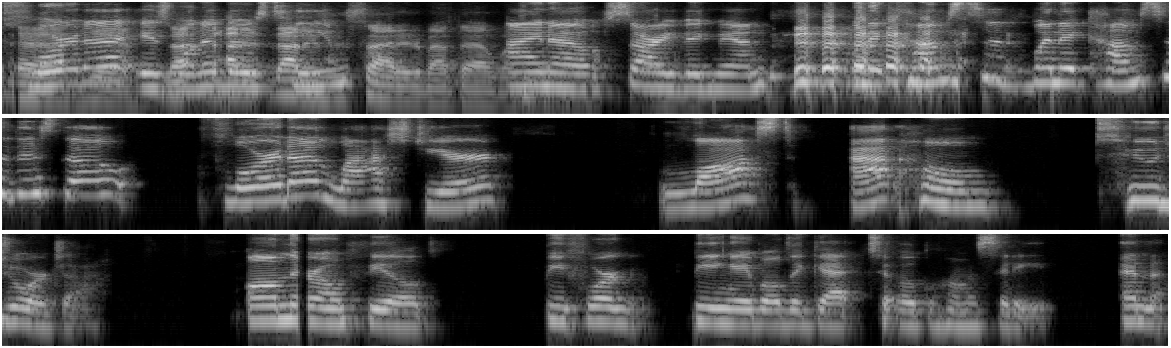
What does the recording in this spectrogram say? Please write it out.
Florida yeah, yeah. is not, one of those not, teams. Not excited about that one. I know. Sorry, big man. when it comes to when it comes to this though, Florida last year lost at home to Georgia on their own field before being able to get to Oklahoma City. And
